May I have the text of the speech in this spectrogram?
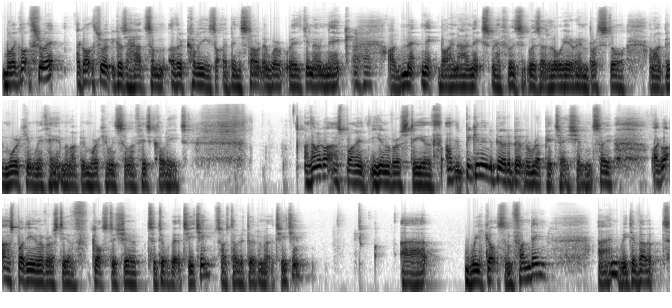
But I got through it. I got through it because I had some other colleagues that I'd been starting to work with, you know, Nick. Uh-huh. I'd met Nick by now. Nick Smith was, was a lawyer in Bristol and I'd been working with him and I'd been working with some of his colleagues. And then I got asked by the University of, I'm beginning to build a bit of a reputation. So I got asked by the University of Gloucestershire to do a bit of teaching. So I started doing a bit of teaching. Uh, we got some funding and we developed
